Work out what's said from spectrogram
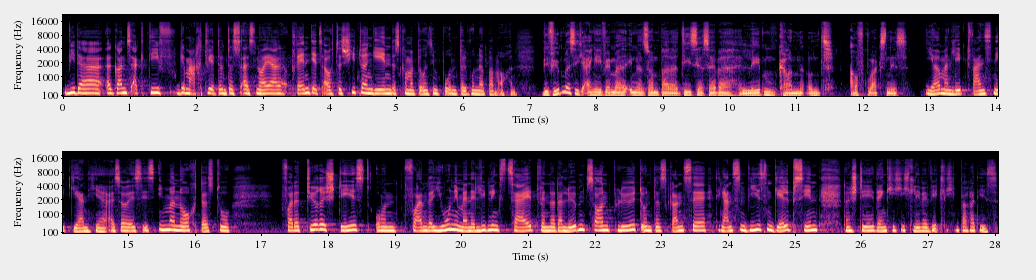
wieder äh, ganz aktiv gemacht wird. Und das als neuer Trend jetzt auch das Skitouren gehen, das kann man bei uns im Bodental wunderbar machen. Wie fühlt man sich eigentlich, wenn man in so einem Paradies ja selber leben kann und aufgewachsen ist? Ja, man lebt wahnsinnig gern hier. Also es ist immer noch, dass du vor der Türe stehst und vor allem der Juni, meine Lieblingszeit, wenn da der Löwenzahn blüht und das ganze, die ganzen Wiesen gelb sind, dann stehe, denke ich, ich lebe wirklich im Paradies.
